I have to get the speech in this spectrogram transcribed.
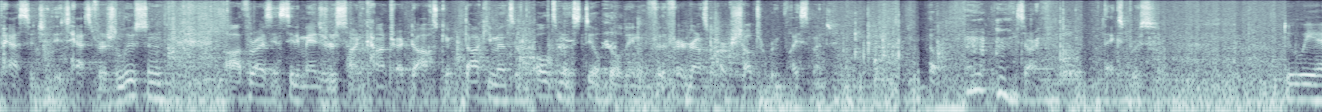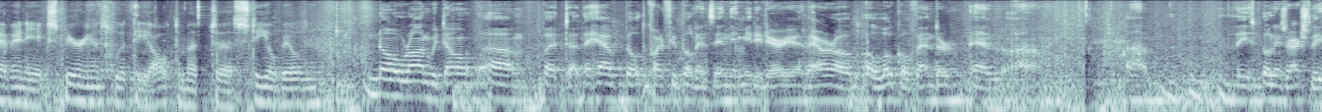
passage of the attached resolution authorizing city manager to sign contract docu- documents of Ultimate Steel Building for the Fairgrounds Park shelter replacement. Oh, sorry. Thanks, Bruce. Do we have any experience with the Ultimate uh, Steel Building? No, Ron, we don't, um, but uh, they have built quite a few buildings in the immediate area. They are a a local vendor, and um, um, these buildings are actually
